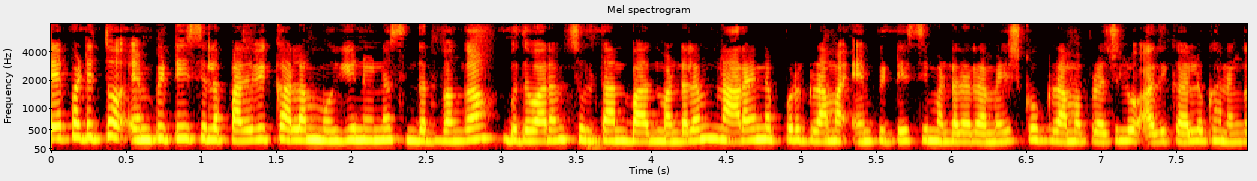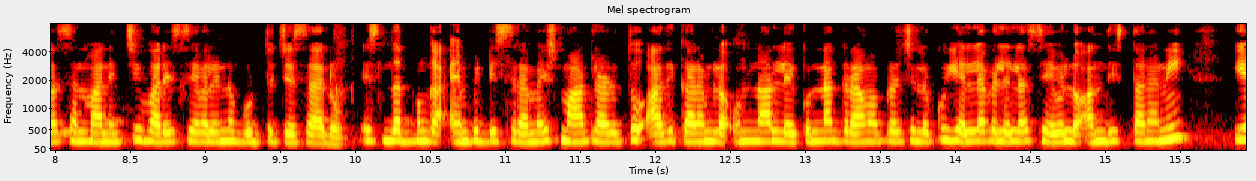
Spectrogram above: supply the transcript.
రేపటితో ఎంపీటీసీల పదవీ కాలం ముగియనున్న సందర్భంగా బుధవారం సుల్తాన్బాద్ మండలం నారాయణపూర్ గ్రామ ఎంపీటీసీ మండల రమేష్కు గ్రామ ప్రజలు అధికారులు ఘనంగా సన్మానించి వారి సేవలను గుర్తు చేశారు. ఈ సందర్భంగా ఎంపీటీసీ రమేష్ మాట్లాడుతూ అధికారంలో ఉన్నా లేకున్నా గ్రామ ప్రజలకు ఎల్లవెల్లలా సేవలు అందిస్తానని ఈ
